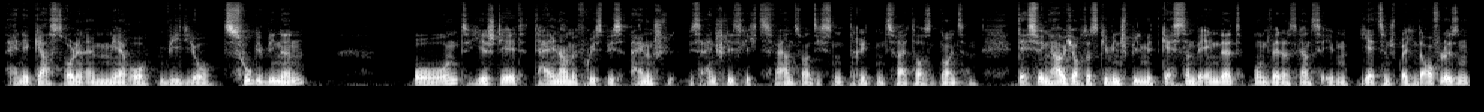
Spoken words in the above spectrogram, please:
eine Gastrolle in einem Mero-Video zu gewinnen und hier steht Teilnahmefrist bis, bis einschließlich 22.03.2019. Deswegen habe ich auch das Gewinnspiel mit gestern beendet und werde das Ganze eben jetzt entsprechend auflösen,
